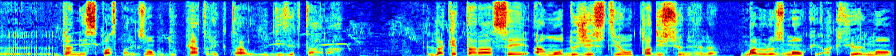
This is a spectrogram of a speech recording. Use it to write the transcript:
euh, d'un espace par exemple de 4 hectares ou de 10 hectares. Hein. La Kettara, c'est un mode de gestion traditionnel. Malheureusement, actuellement,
